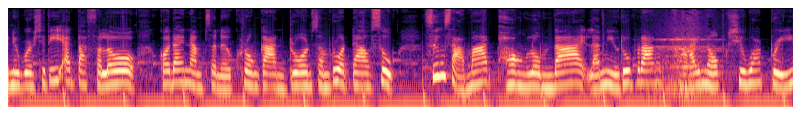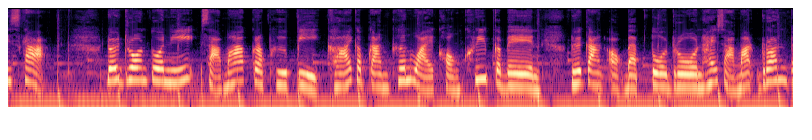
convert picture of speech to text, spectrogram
University at Buffalo ก็ได้นำเสนอโครงการโดรนสำรวจดาวศุกร์ซึ่งสามารถพองลมได้และมีรูปร่างคล้ายนกชื่อว่า Breeze ค่ะ โดยโดรนตัวนี้สามารถกระพือปีกคล้ายกับการเคลื่อนไหวของครีบกระเบน ด้วยการออกแบบตัวโดรนให้สามารถร่อนไป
